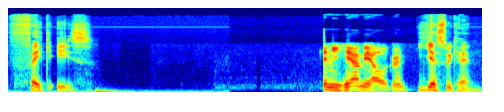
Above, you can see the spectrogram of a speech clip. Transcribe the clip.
fake is. Can you hear me, Aldrin? Yes, we can.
